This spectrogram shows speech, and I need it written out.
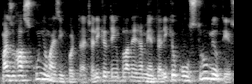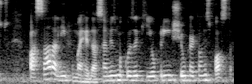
Mas o rascunho é o mais importante, é ali que eu tenho planejamento, é ali que eu construo meu texto. Passar a limpo uma redação é a mesma coisa que eu preencher o cartão resposta.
